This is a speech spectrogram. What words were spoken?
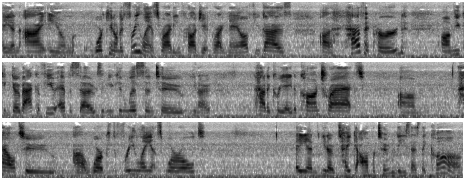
and I am working on a freelance writing project right now. If you guys uh, haven't heard, um, you can go back a few episodes and you can listen to, you know, how to create a contract, um, how to uh, work the freelance world, and, you know, take opportunities as they come.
